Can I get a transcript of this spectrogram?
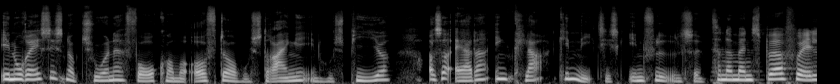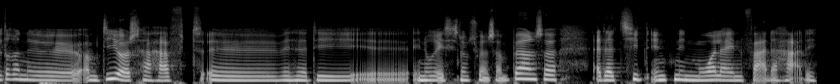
Enuresis nocturna forekommer oftere hos drenge end hos piger, og så er der en klar genetisk indflydelse. Så når man spørger forældrene, om de også har haft øh, hvad hedder det, øh, enuresis nocturna som børn, så er der tit enten en mor eller en far, der har det.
